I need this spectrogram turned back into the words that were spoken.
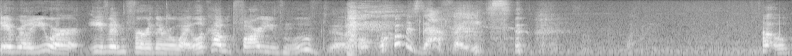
Gabriel, you are even further away. Look how far you've moved, though. what is that face? Uh oh.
